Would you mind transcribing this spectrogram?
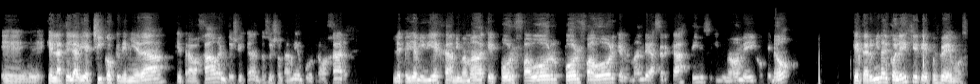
eh, que en la tele había chicos que de mi edad que trabajaban, entonces yo dije, ah, entonces yo también puedo trabajar. Le pedí a mi vieja, a mi mamá, que por favor, por favor, que me mande a hacer castings, y mi mamá me dijo que no, que termina el colegio y que después vemos.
